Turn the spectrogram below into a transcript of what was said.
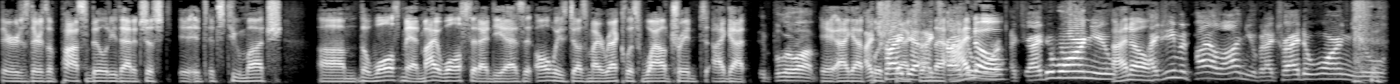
There's there's a possibility that it's just it, it's too much. Um, the walls, man, my Wallstedt idea, as it always does, my reckless wild trade, I got it blew up. I got pushed I tried back to, from I that. I know. War- I tried to warn you. I know. I didn't even pile on you, but I tried to warn you.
